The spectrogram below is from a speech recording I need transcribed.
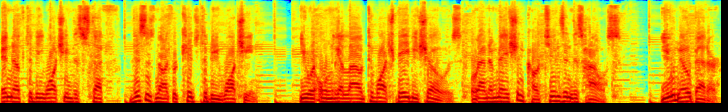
enough to be watching this stuff. This is not for kids to be watching. You are only allowed to watch baby shows or animation cartoons in this house. You know better.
